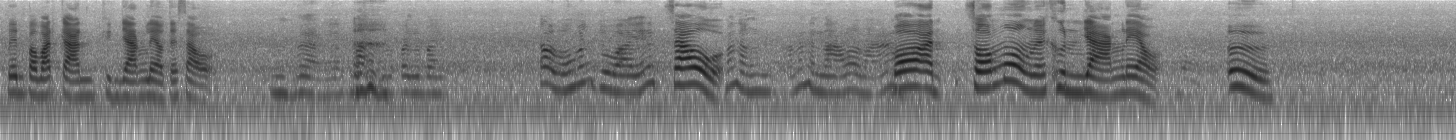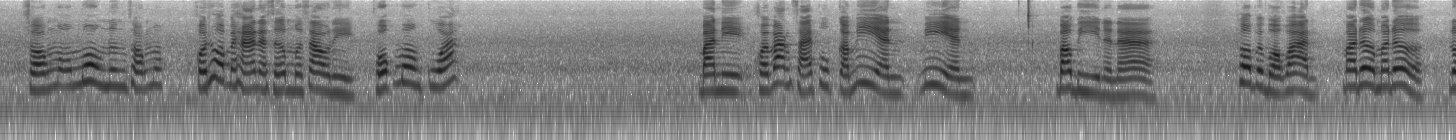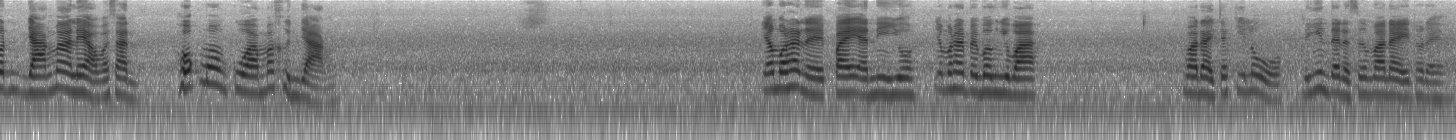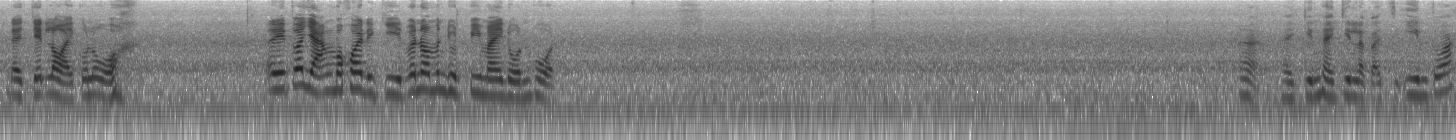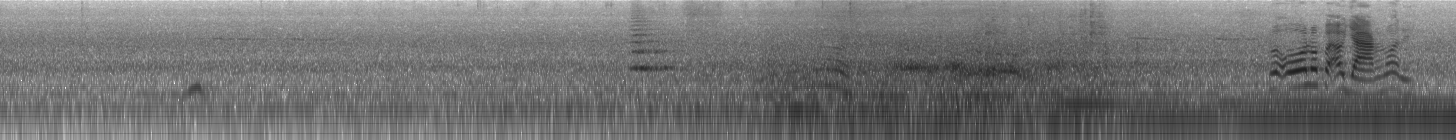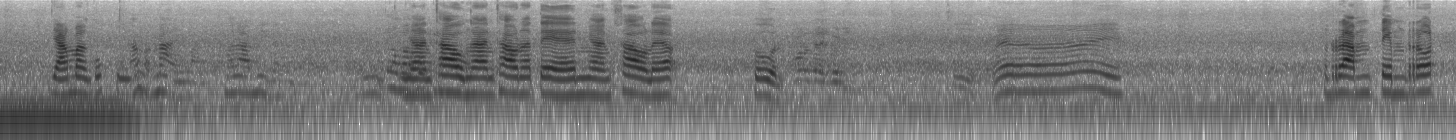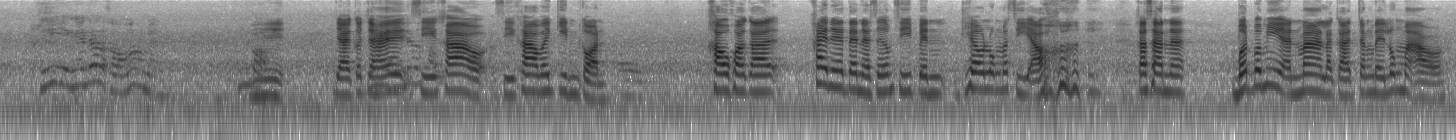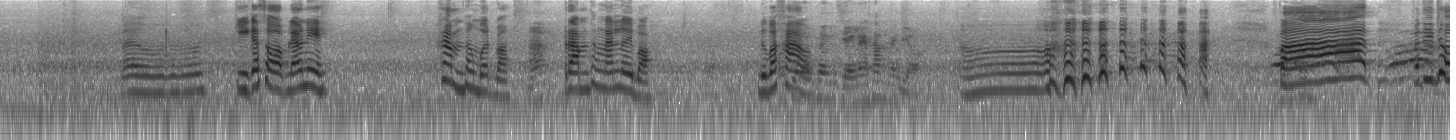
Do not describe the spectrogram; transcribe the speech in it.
เป็นประวัติการขึ้นยางแล้วแต่เสา อืมแม่นเลยบ้านไปไปเอ้าบอกมันสวยเศร้ามันหนังมันหนังหนาวแล้วนะบออันสองโมงเลยขึ้นยางแล้ว เออสองโมงโมงหนึ่งสองโมงขอโทษไปหาน่ะเสริมเมื่อเช้านี่หกโมงกว่าบานนี้คอยว่างสายปุ๊บกับมีอันมีอันเบาบีน่ะนะโทรไปบอกว่าอันมาเด้อมาเด้อรถยางมาแล้วว่าสันหกโมงกว่ามาขึ้นยาง ยังบ่ทันได้ไปอันนี้อยู่ ยังบ่ทันไปเบิ่งอยู่ว่า ว่าได้จักกิโลได้ยินแต่แต่เสื้อว่าได้เท่าใดได้เจ็ดร้อยกิโลอันนี้ตัวอย่างบ่ค่อยได้กรีดไว้นาะมันหยุดปีใหม่โดนโพดให้กินให้กินแล้วก็อิ่มตัวอ้โอ้เราไปเอา ยางด้วยดิยางบางก็คูเอาผัดมาอีกมามาลามีกันงานเข้างานเข้านะแต่งานเข้าแล้วพูดเอ้ยรำเต็มรถนี่ยังไงเด้อของห้องนั่นนี่บอกนี่ยายก็จะให้สีข้าว สีข้าวไว้กินก่อนเออเขาคอยก็ไข่ในแต่น่ะเสริมสีเป็นเที่ยวลงมาสีเอากระสันนะ เบิร์ดบ่มีอันมาแล้วก็จังได้ลงมาเอาเออกี่กระสอบแล้วนี่ห้ำทั้งเบิร์ดบ่ฮะรำทั้งนั้นเลยบ่หรือว่าข้าวเครื่องเสียงแรงข้ามอย่างเดียวอ๋อ ปาดปฏิโท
